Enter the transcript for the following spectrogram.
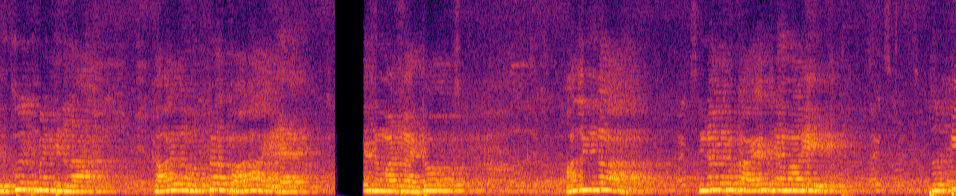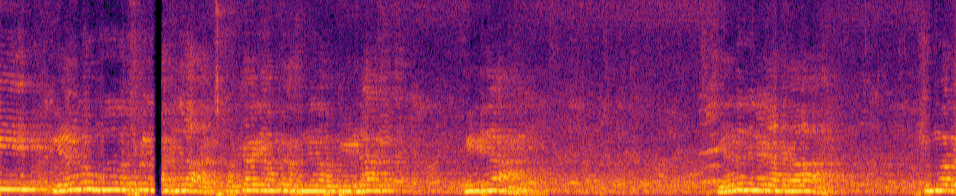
ರಿಕ್ರೂಟ್ಮೆಂಟ್ ಇಲ್ಲ. ಕಾರ್ಯದ ಒತ್ತಡ ಬಹಳ ಆಗಿದೆ. ಮಾಡಲಾಯಿತು ಅಲ್ಲಿಂದ ಕ್ರೀಡಾಕೂಟ ಆಯೋಜನೆ ಮಾಡಿ ಪ್ರತಿ ಎರಡು, ಮೂರು ವರ್ಷಗಳ ಜಿಲ್ಲಾ ಸರ್ಕಾರಿ ನೌಕರ ಸಂಘದ ಈ ದಿನ ಎರಡು ದಿನಗಳ ಕಾಲ ಶಿವಮೊಗ್ಗ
